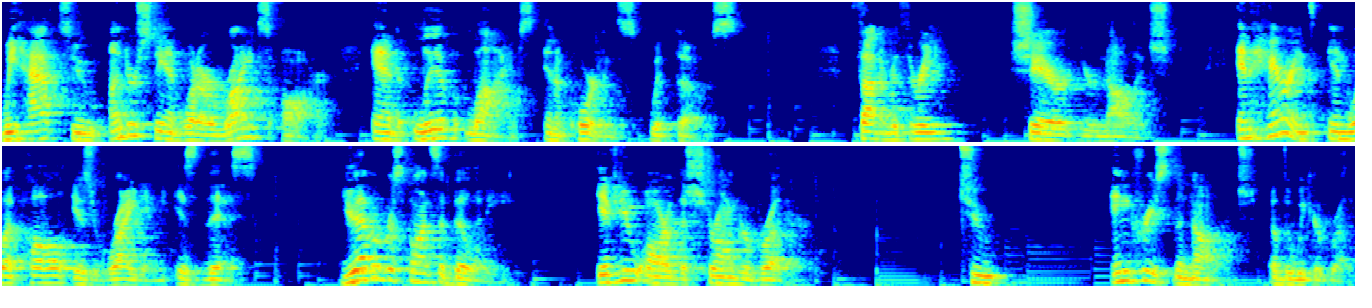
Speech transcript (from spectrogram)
we have to understand what our rights are and live lives in accordance with those. Thought number three, share your knowledge. Inherent in what Paul is writing is this. You have a responsibility, if you are the stronger brother, to increase the knowledge of the weaker brother.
